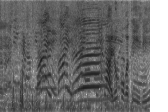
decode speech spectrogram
อถ่ายรูปปกติดี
